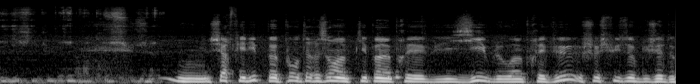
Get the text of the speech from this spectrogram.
les difficultés de notre sujet. hum, cher Philippe, pour des raisons un petit peu imprévisibles ou imprévues, je suis obligé de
